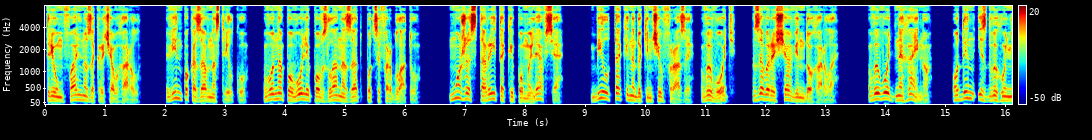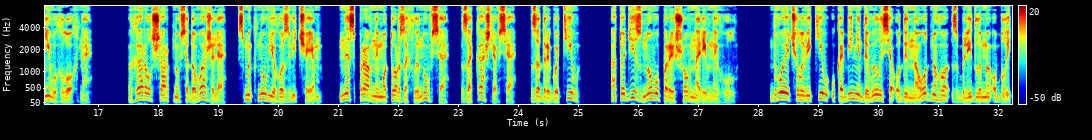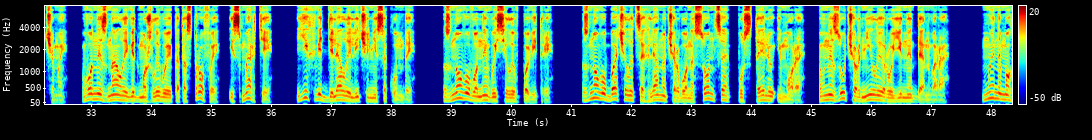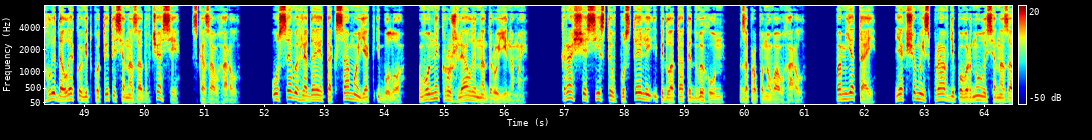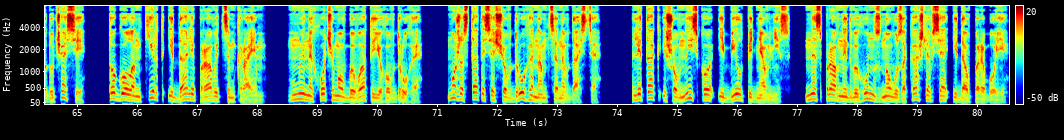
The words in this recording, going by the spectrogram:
тріумфально закричав Гарл. Він показав на стрілку. Вона поволі повзла назад по циферблату. Може, старий таки помилявся. Біл так і не докінчив фрази Виводь. заверещав він до гарла. Виводь негайно. Один із двигунів глохне. Гарл шарпнувся до важеля, смикнув його з відчаєм. Несправний мотор захлинувся, закашлявся, задриготів, а тоді знову перейшов на рівний гул. Двоє чоловіків у кабіні дивилися один на одного з блідлими обличчями. Вони знали від можливої катастрофи і смерті, їх відділяли лічені секунди. Знову вони висіли в повітрі. Знову бачили цегляно червоне сонце, пустелю і море. Внизу чорніли руїни Денвера. Ми не могли далеко відкотитися назад в часі, сказав Гарл. Усе виглядає так само, як і було. Вони кружляли над руїнами. Краще сісти в пустелі і підлатати двигун, запропонував Гарл. Пам'ятай, якщо ми й справді повернулися назад у часі, то Голан Кірт і далі править цим краєм. Ми не хочемо вбивати його вдруге. Може статися, що вдруге нам це не вдасться. Літак ішов низько, і Біл підняв ніс. Несправний двигун знову закашлявся і дав перебої.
